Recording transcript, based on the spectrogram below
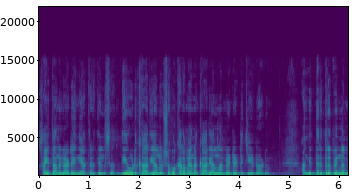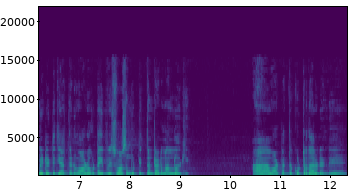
సైతానుగాడు ఏం చేస్తాడు తెలుసా? దేవుడి కార్యాలు శుభకరమైన కార్యాలు నమ్మేటట్టు చేయడు వాడు. అన్ని దరిద్రపైన నమ్మేటట్టు చేస్తాడు. వాడు ఒక టైపు విశ్వాసం పుట్టిస్తుంటాడు మనలోకి. వాడు పెద్ద కుట్రదారుడండి.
